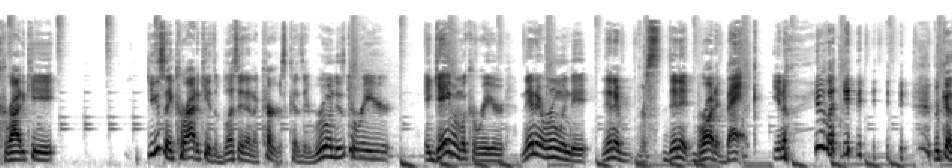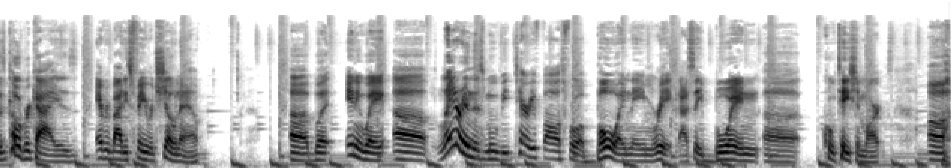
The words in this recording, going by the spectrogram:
Karate Kid. You can say Karate Kid's a blessing and a curse because it ruined his career. It gave him a career, then it ruined it, then it then it brought it back. You know. because Cobra Kai is everybody's favorite show now. Uh, but anyway, uh, later in this movie, Terry falls for a boy named Rick. I say boy in uh, quotation marks. Uh,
